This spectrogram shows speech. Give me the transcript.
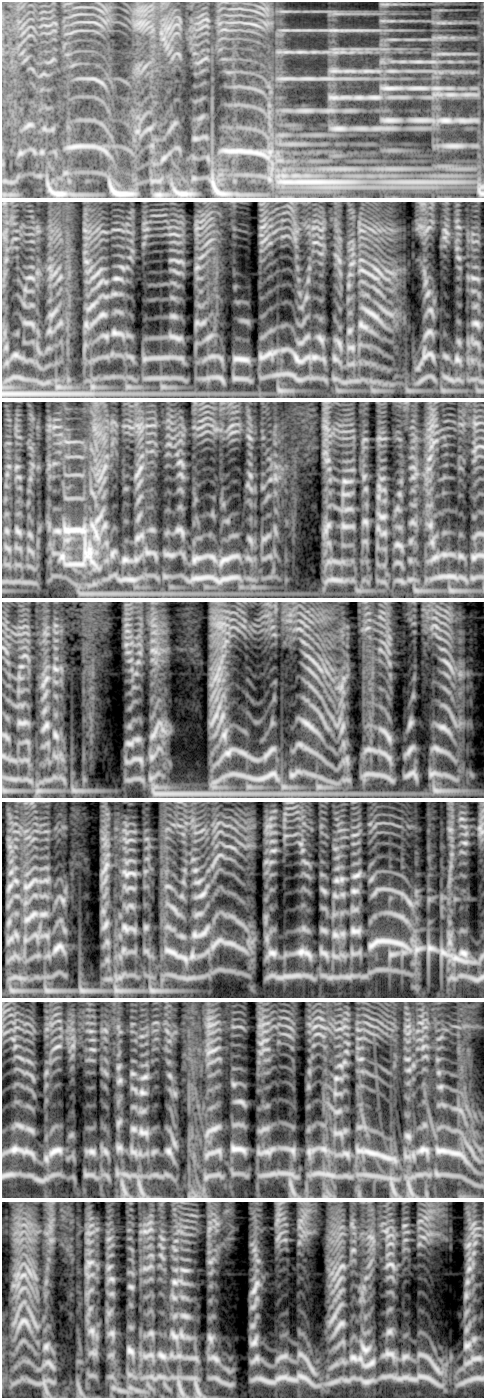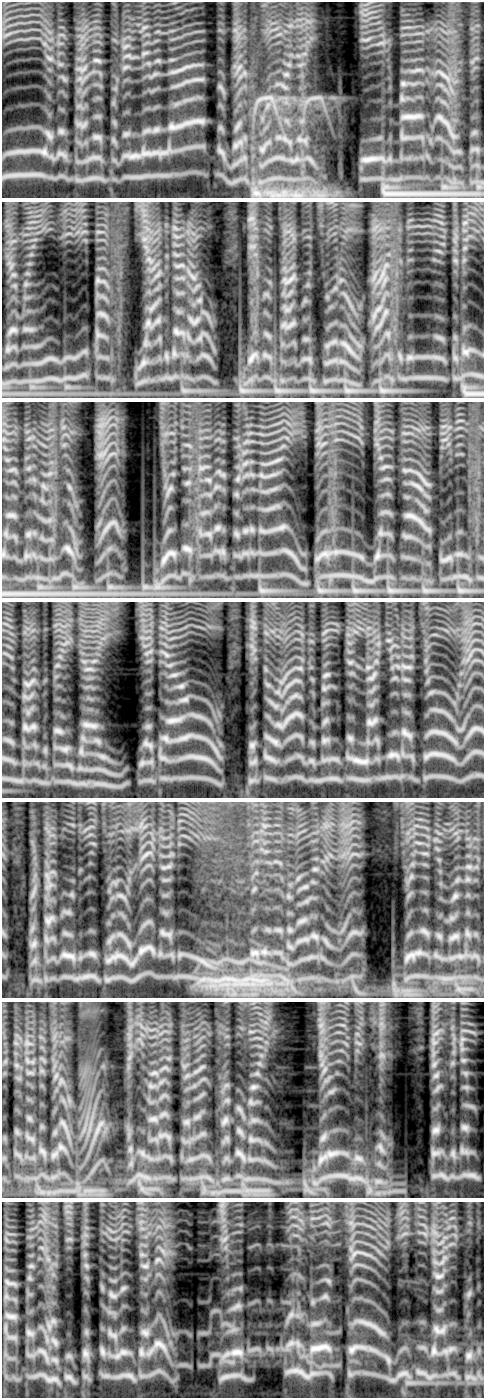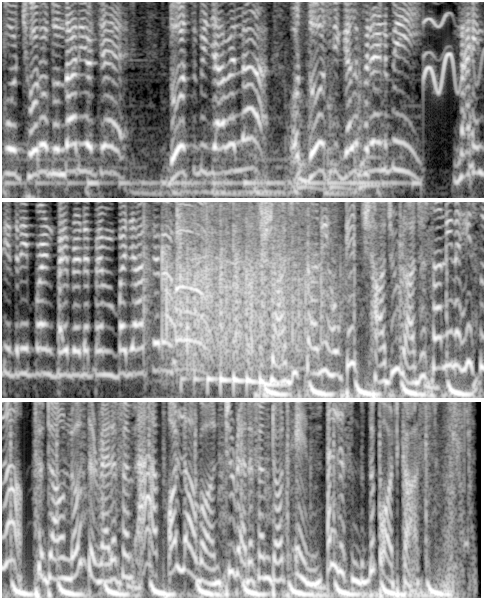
आजा बाजू आ गया छाजू હજી માણ સાહેબ ટાવર ટિંગર ટાઈમ શું પેલી હો રહ્યા છે બડા લોકી જતરા બડા બડા અરે ગાડી ધુંધાર્યા છે યાર ધૂ ધૂ કરતોડા એમ માં કા પાપો છે આઈ મીન ટુ છે માય ફાધર્સ કહેવે છે आई मूछिया और कीने पूछिया पण बाळागो अठारह तक तो हो जाओ रे। अरे डीएल तो बनवा दो। पचे गियर ब्रेक एक्सीटर सब दबा दीजो। है तो पहली प्री मार्टल कर रिया छो हाँ वही। अरे अब तो ट्रैफ़िक वाला अंकल जी और दीदी। हाँ देखो हिटलर दीदी बनगी। अगर थाने पकड़ ले वाला तो घर फ़ोन आ जाए एक बार आओ सजवाई जी पा। यादगार आओ। देखो था को छोरो। आज के दिन ने यादगार बना दियो। हैं? जो जो टावर पकड़ में आई पहली ब्याह का पेरेंट्स ने बात बताई जाई कि अटे आओ थे तो आँख बंद कर लाग्योड़ा छो हैं? और थाको उदमी छोरो ले गाड़ी। छोरिया ने भगावर है? छोरिया के मोहल्ला को चक्कर काटो छोरो। अजी मारा चालान थाको बाणी ज़रूरी भी छे। कम से कम पापा ने हकीकत तो मालूम चले कि वो कौन दोस्त छे जी की गाड़ी खुद को छोरो धुंधारियो छे। दोस्त भी जावेला और दोस्त की गर्लफ्रेंड भी। 93.5 रेड एफएम बजाते रहो। राजस्थानी होके छाजू राजस्थानी नहीं सुना? तो download the Red F M app और log on to Red F M dot in and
